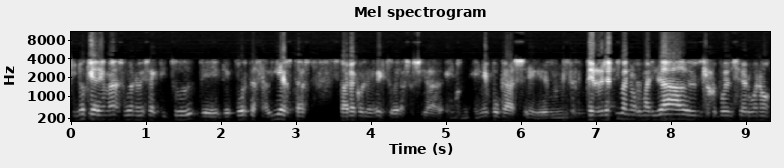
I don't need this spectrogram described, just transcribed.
sino que además bueno esa actitud de, puertas abiertas para con el resto de la sociedad. En, épocas eh, de relativa normalidad que pueden ser bueno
